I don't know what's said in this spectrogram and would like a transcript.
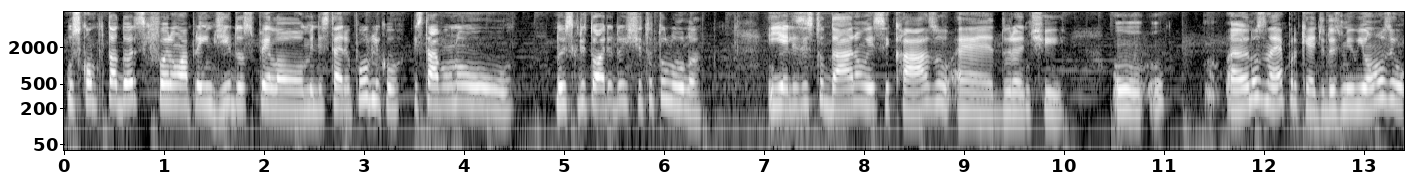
os computadores que foram apreendidos pelo Ministério Público estavam no, no escritório do Instituto Lula. E eles estudaram esse caso é, durante um, um- anos, né? Porque é de 2011, o,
